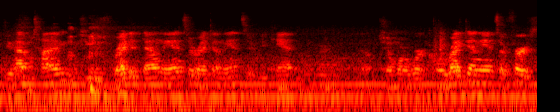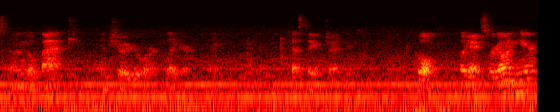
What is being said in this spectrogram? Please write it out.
If you have time, if you just write it down the answer, write down the answer. If you can't, you know, show more work. Or write down the answer first and then go back and show your work later. Right? Testing objectives. Cool. Okay, so we're going here.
